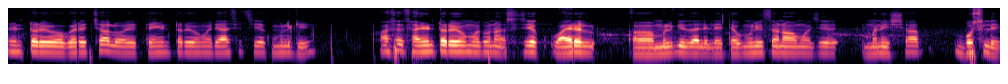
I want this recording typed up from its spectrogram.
इंटरव्ह्यू वगैरे चालू आहे. त्या इंटरव्ह्यूमध्ये अशीच एक मुलगी असंच ह्या इंटरव्ह्यूमधून अशीच एक व्हायरल मुलगी झालेली आहे. त्या मुलीचं नाव म्हणजे मनीषा भोसले.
